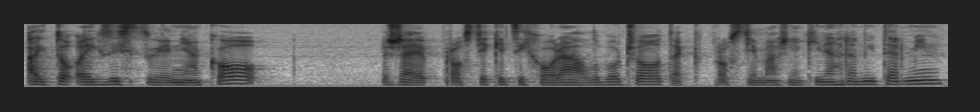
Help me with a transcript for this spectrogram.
aj to existuje nejako, že proste keď si chorá alebo čo, tak proste máš nejaký náhradný termín.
